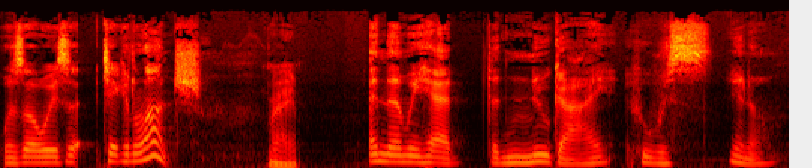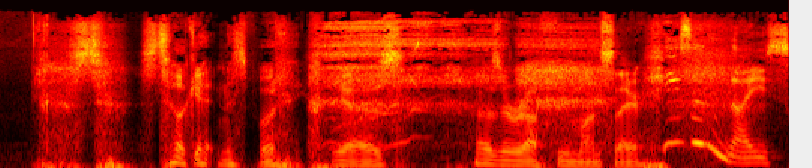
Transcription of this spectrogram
was always uh, taking lunch. right. And then we had the new guy who was, you know, Still getting his footing. Yeah, it was, that was a rough few months there. he's a nice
